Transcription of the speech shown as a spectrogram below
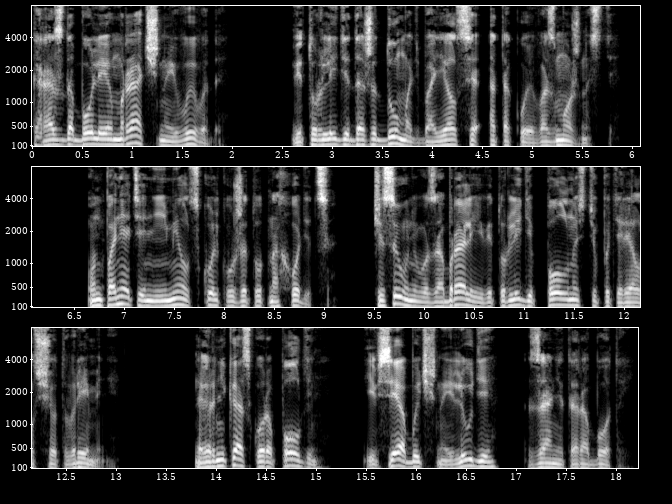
гораздо более мрачные выводы. Витурлиди даже думать боялся о такой возможности. Он понятия не имел, сколько уже тут находится. Часы у него забрали, и Витурлиди полностью потерял счет времени. Наверняка скоро полдень, и все обычные люди заняты работой.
